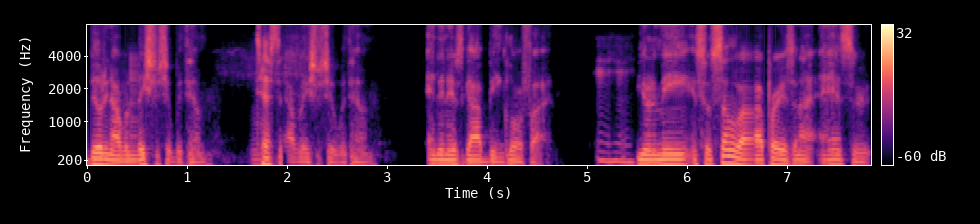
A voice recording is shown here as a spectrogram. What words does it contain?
building our relationship with Him, Mhm. testing our relationship with Him, and then there's God being glorified. Mhm. You know what I mean? And so some of our prayers are not answered,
